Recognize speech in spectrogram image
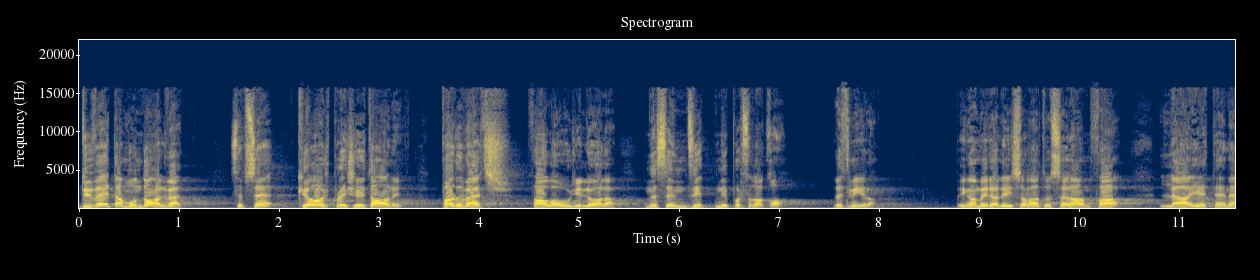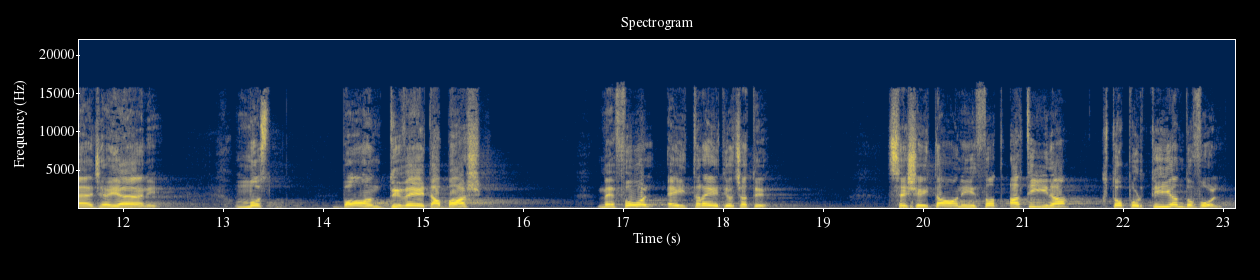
Dy veta m'u ndalë vetë Sepse kjo është prej shejtanit Përveç Tha Allahu xhele ve ala Nëse nxitni për sadaka Dhe të mira Pejgamberi alejhi salatu wassalam Tha La jetenaxhejani Mos ban dy veta bashkë Me fol e i treti o qaty Se shejtani i thotë atina Këto për ti janë tu folë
